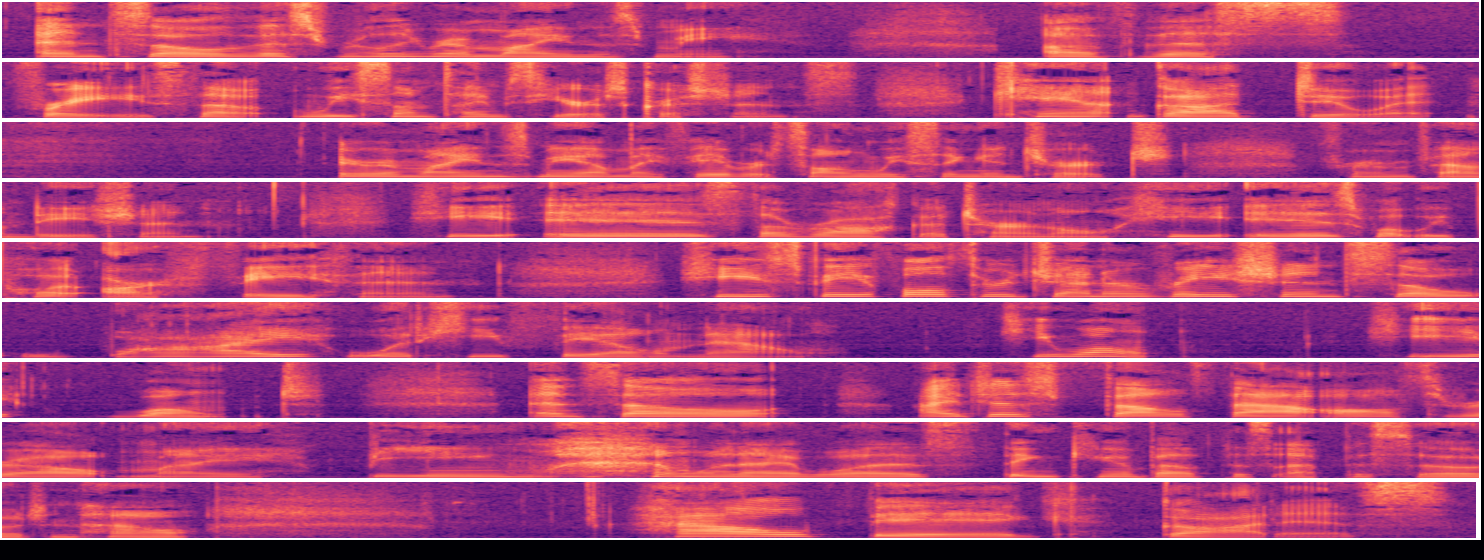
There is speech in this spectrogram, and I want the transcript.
And so this really reminds me of this phrase that we sometimes hear as Christians Can't God do it? It reminds me of my favorite song we sing in church, Firm Foundation. He is the rock eternal. He is what we put our faith in. He's faithful through generations, so why would he fail now? He won't. He won't. And so I just felt that all throughout my being when I was thinking about this episode and how how big God is.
